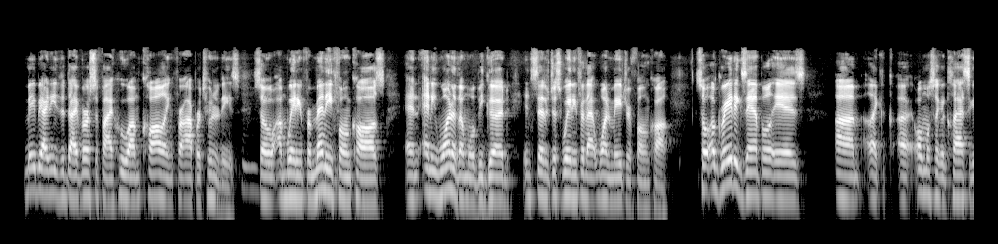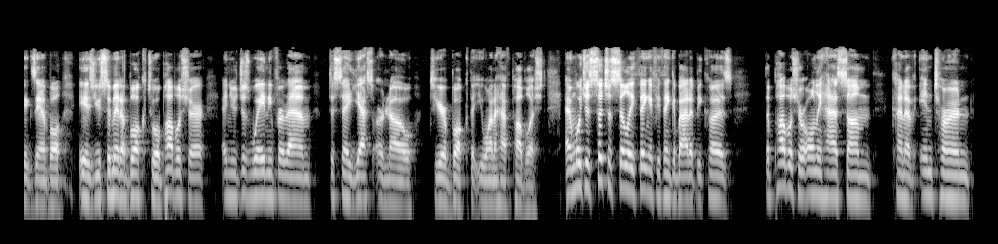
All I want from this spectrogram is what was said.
maybe I need to diversify who I'm calling for opportunities. Mm-hmm. So I'm waiting for many phone calls and any one of them will be good instead of just waiting for that one major phone call. So a great example is um, like uh, almost like a classic example is you submit a book to a publisher and you're just waiting for them to say yes or no to your book that you want to have published. And which is such a silly thing if you think about it because the publisher only has some kind of intern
